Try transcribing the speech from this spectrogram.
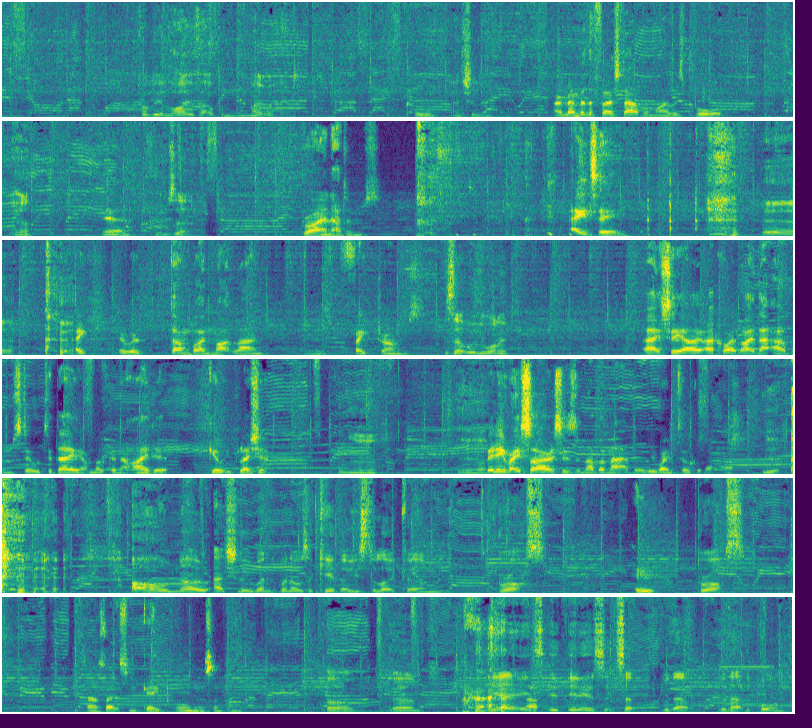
probably a live album Motorhead. Cool. Actually, I remember the first album I was bought. Yeah. Yeah, What was that? Bryan Adams. 18. Yeah. Fake, it was done by Mutt Lange. It was fake drums. Is that what you wanted? Actually, I, I quite like that album still today. I'm not going to hide it. Guilty pleasure. Yeah. Yeah. Billy Ray Cyrus is another matter, but we won't talk about that. Yeah. oh no, actually, when when I was a kid, I used to like um, Bros. Who? Bros. Sounds like some gay porn or something. Oh, um, yeah, it's, it, it is, except without without the porn.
